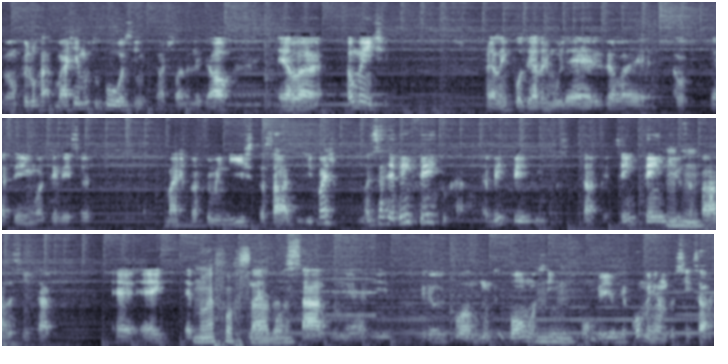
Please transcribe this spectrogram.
Não pelo mas achei muito boa, assim, uma história legal. Ela, realmente, ela empodera as mulheres, ela, é, ela né, tem uma tendência mais pra feminista, sabe? E, mas, mas é bem feito, cara. É bem feito, assim, sabe? Você entende uhum. essa parada assim, sabe? É, é, é, não é forçado. Não é forçado, né? né? E, entendeu? E, pô, muito bom, assim, uhum. muito bom mesmo, recomendo, assim, sabe?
